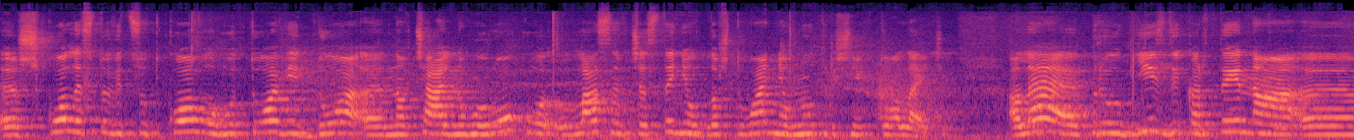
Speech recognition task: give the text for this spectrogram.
е, школи 100% готові до е, навчального року, власне, в частині облаштування внутрішніх туалетів. Але при об'їзді картина е,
